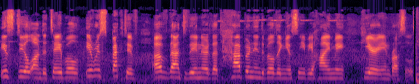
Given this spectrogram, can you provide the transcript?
is still on the table, irrespective of that dinner that happened in the building you see behind me here in Brussels.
